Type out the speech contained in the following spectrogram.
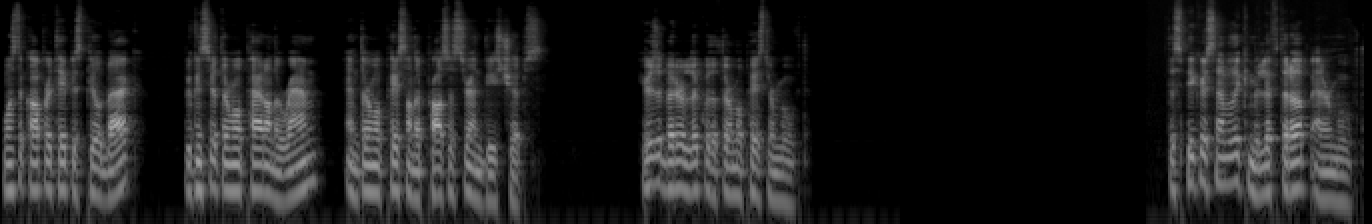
Once the copper tape is peeled back, we can see a thermal pad on the RAM and thermal paste on the processor and these chips. Here's a better look with the thermal paste removed. The speaker assembly can be lifted up and removed.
